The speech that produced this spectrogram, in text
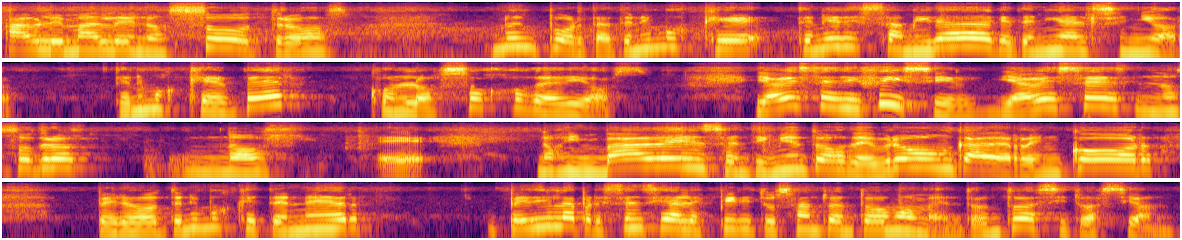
hable mal de nosotros, no importa, tenemos que tener esa mirada que tenía el Señor. Tenemos que ver con los ojos de Dios. Y a veces es difícil, y a veces nosotros nos, eh, nos invaden sentimientos de bronca, de rencor, pero tenemos que tener, pedir la presencia del Espíritu Santo en todo momento, en toda situación.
